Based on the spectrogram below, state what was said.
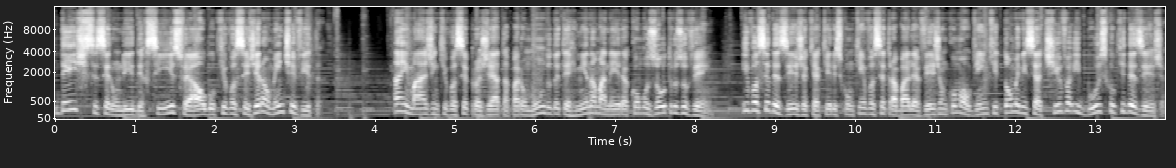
Deixe-se ser um líder se isso é algo que você geralmente evita. A imagem que você projeta para o mundo determina a maneira como os outros o veem, e você deseja que aqueles com quem você trabalha vejam como alguém que toma iniciativa e busca o que deseja.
